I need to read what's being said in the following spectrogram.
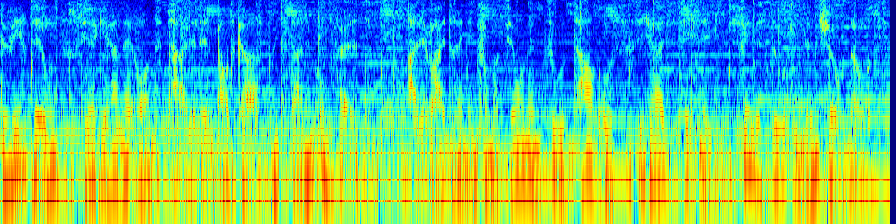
bewerte uns sehr gerne und teile den Podcast mit deinem Umfeld. Alle weiteren Informationen zu Taurus Sicherheitstechnik findest du in den Show Notes.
